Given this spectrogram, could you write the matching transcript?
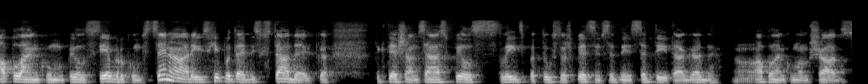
aplenkumu pilsētas iebrukuma scenārijus, hipotētiskus tādēļ, ka tik tiešām Cēlā pilsēta līdz pat 1577. gada aplenkumam šādus,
